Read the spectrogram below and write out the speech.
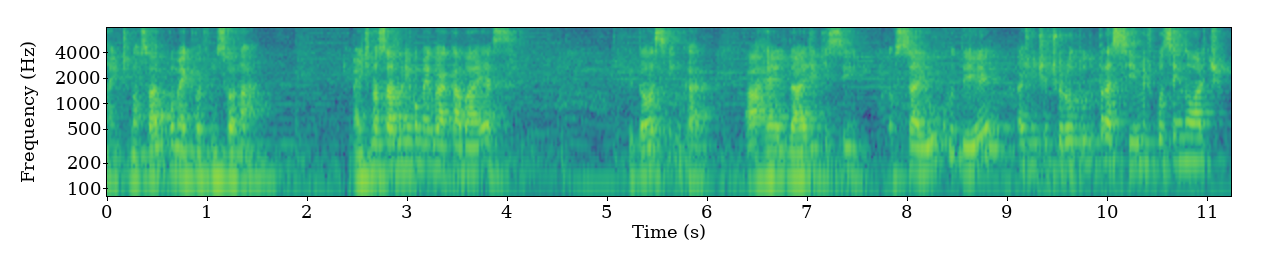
A gente não sabe como é que vai funcionar. A gente não sabe nem como é que vai acabar essa. Então assim, cara, a realidade é que se saiu o Kudê, a gente atirou tudo para cima e ficou sem norte.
